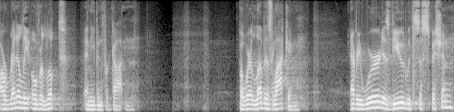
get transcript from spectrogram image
are readily overlooked and even forgotten. But where love is lacking, every word is viewed with suspicion,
